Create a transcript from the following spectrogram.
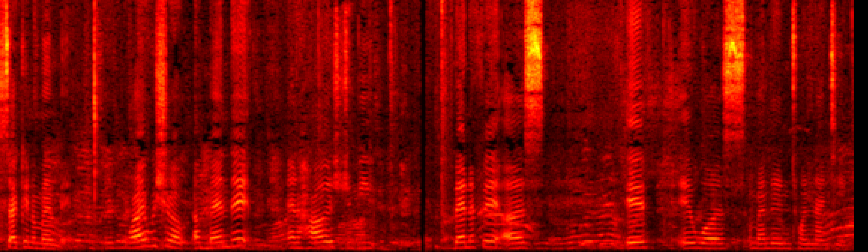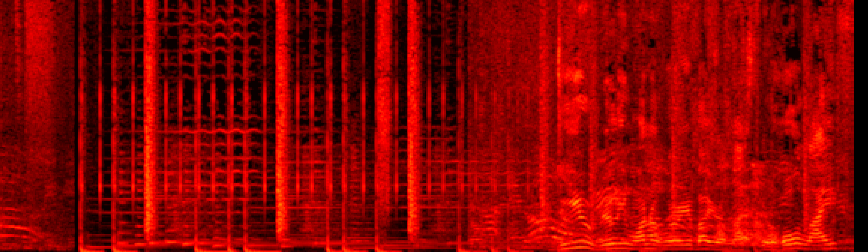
Second Amendment, why we should amend it, and how it should be benefit us if it was amended in 2019. Do you really want to worry about your li- your whole life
